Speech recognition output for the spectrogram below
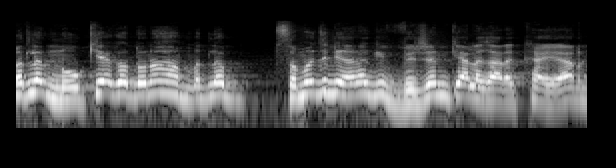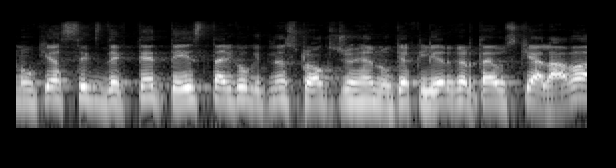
मतलब नोकिया का तो ना मतलब समझ नहीं आ रहा कि विजन क्या लगा रखा है यार। नोकिया सिक्स देखते हैं, तेईस तारीख को कितने स्टॉक्स जो है नोकिया क्लियर करता है। उसके अलावा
